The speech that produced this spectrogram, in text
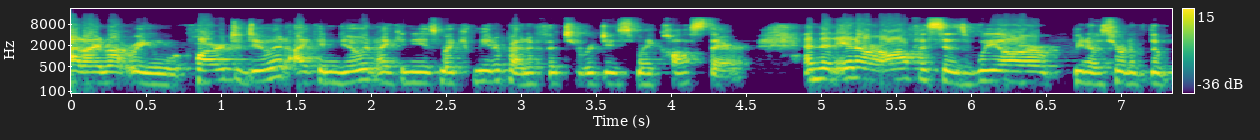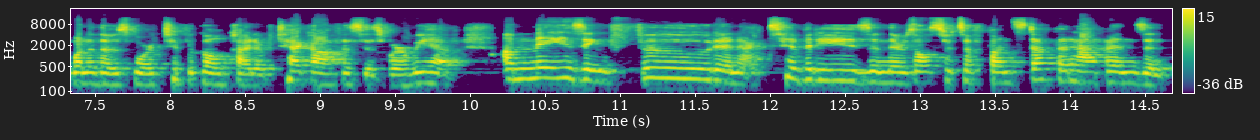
and I'm not being required to do it, I can do it. I can use my commuter benefit to reduce my cost there. And then in our offices, we are, you know, sort of the, one of those more typical kind of tech offices where we have amazing food and activities, and there's all sorts of fun stuff that happens, and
